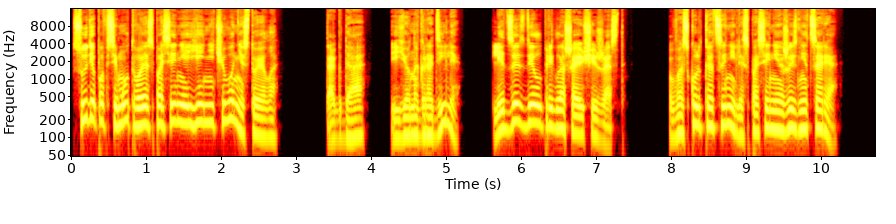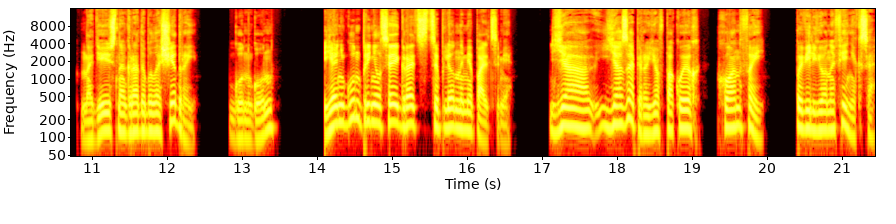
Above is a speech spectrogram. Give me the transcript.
«Судя по всему, твое спасение ей ничего не стоило». «Тогда ее наградили?» Лидзе сделал приглашающий жест. «Во сколько оценили спасение жизни царя? Надеюсь, награда была щедрой? Гун-гун?» Яньгун принялся играть с цепленными пальцами. «Я... я запер ее в покоях Хуанфэй, павильона Феникса».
